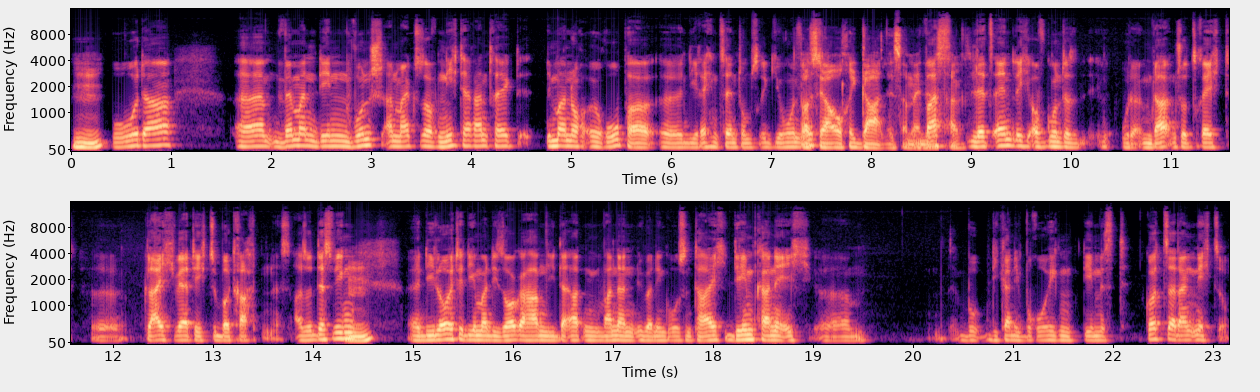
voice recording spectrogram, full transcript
mhm. oder äh, wenn man den Wunsch an Microsoft nicht heranträgt, immer noch Europa äh, die Rechenzentrumsregion was ist. Was ja auch egal ist am Ende was des Tages. letztendlich aufgrund des oder im Datenschutzrecht äh, gleichwertig zu betrachten ist. Also deswegen mhm. äh, die Leute, die immer die Sorge haben, die Daten wandern über den großen Teich, dem kann ich ähm, die kann ich beruhigen, dem ist Gott sei Dank nicht so.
